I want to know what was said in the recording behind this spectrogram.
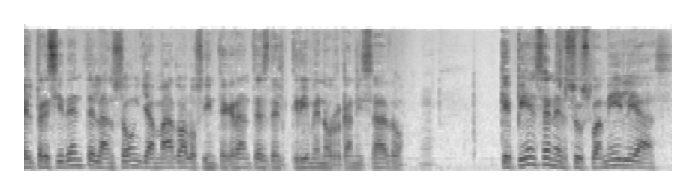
El presidente lanzó un llamado a los integrantes del crimen organizado que piensen en sus familias,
